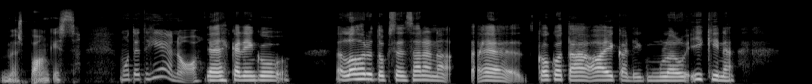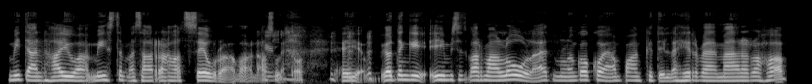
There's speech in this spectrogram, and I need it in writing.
myös pankissa. Mutta hienoa. Ja ehkä niinku lohdutuksen sanana koko tämä aika, niin mulla ei ollut ikinä mitään hajua, mistä mä saan rahat seuraavaan asuntoon. Jotenkin ihmiset varmaan luulee, että mulla on koko ajan pankkitille hirveä määrä rahaa,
